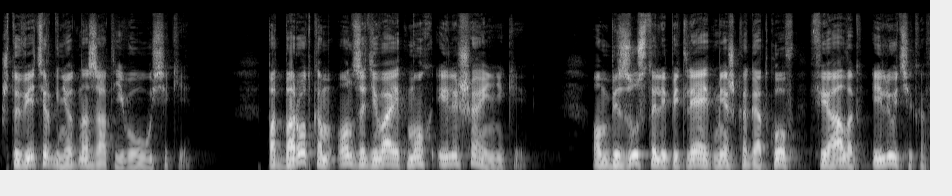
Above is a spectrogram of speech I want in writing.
что ветер гнет назад его усики. Подбородком он задевает мох или шайники. Он без устали петляет меж коготков, фиалок и лютиков.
